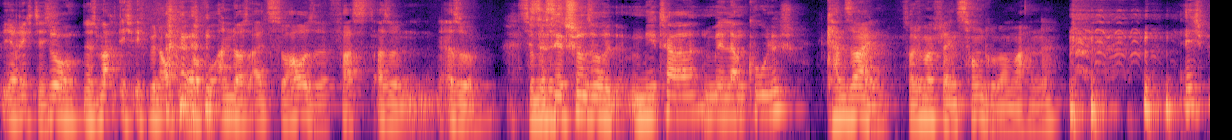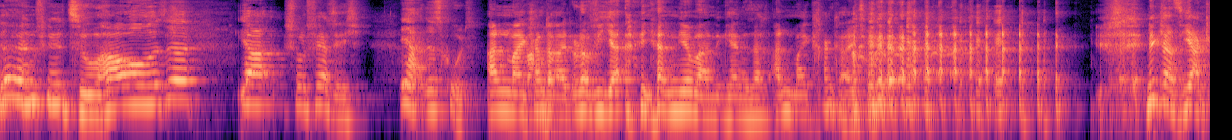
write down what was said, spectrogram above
Ja, richtig. So. Das macht, ich, ich bin auch lieber woanders als zu Hause, fast. Also, also Ist das jetzt schon so meta-melancholisch? kann sein. Sollte man vielleicht einen Song drüber machen, ne? Ich bin viel zu Hause. Ja, schon fertig. Ja, das ist gut. An wir. Kantereit. Oder wie Jan, Jan Niermann gerne sagt, an my Krankheit. Niklas Jack,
